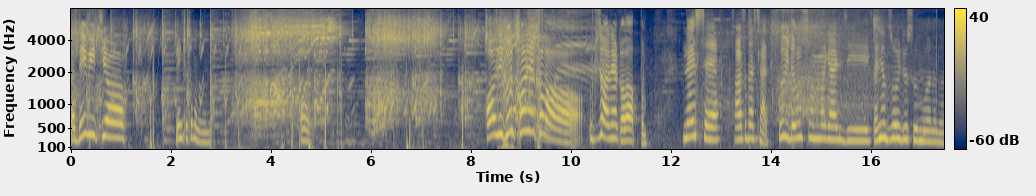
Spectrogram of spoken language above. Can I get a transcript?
Ya David ya. Ben çatamadım onu. Al. Hadi 4 saniye kala. 3 saniye kala attım. Neyse arkadaşlar bu videonun sonuna geldik. Sen yıldız oynuyorsun bu arada.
